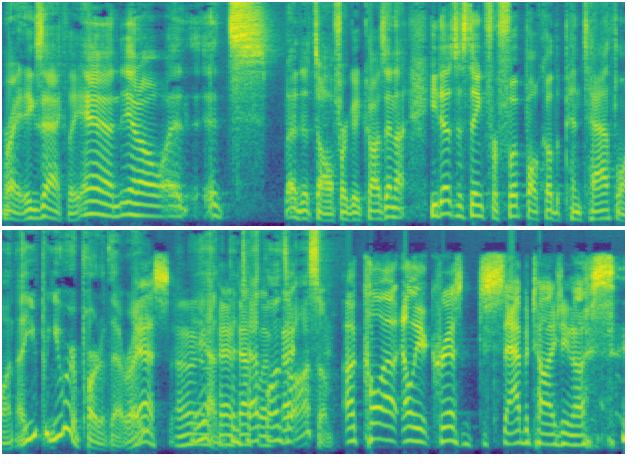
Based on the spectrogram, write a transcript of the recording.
right, exactly, and you know, it, it's it's all for a good cause. And uh, he does this thing for football called the pentathlon. Uh, you you were a part of that, right? Yes. Uh, yeah, pentathlon. pentathlon's I, awesome. I call out Elliot Chris sabotaging us.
